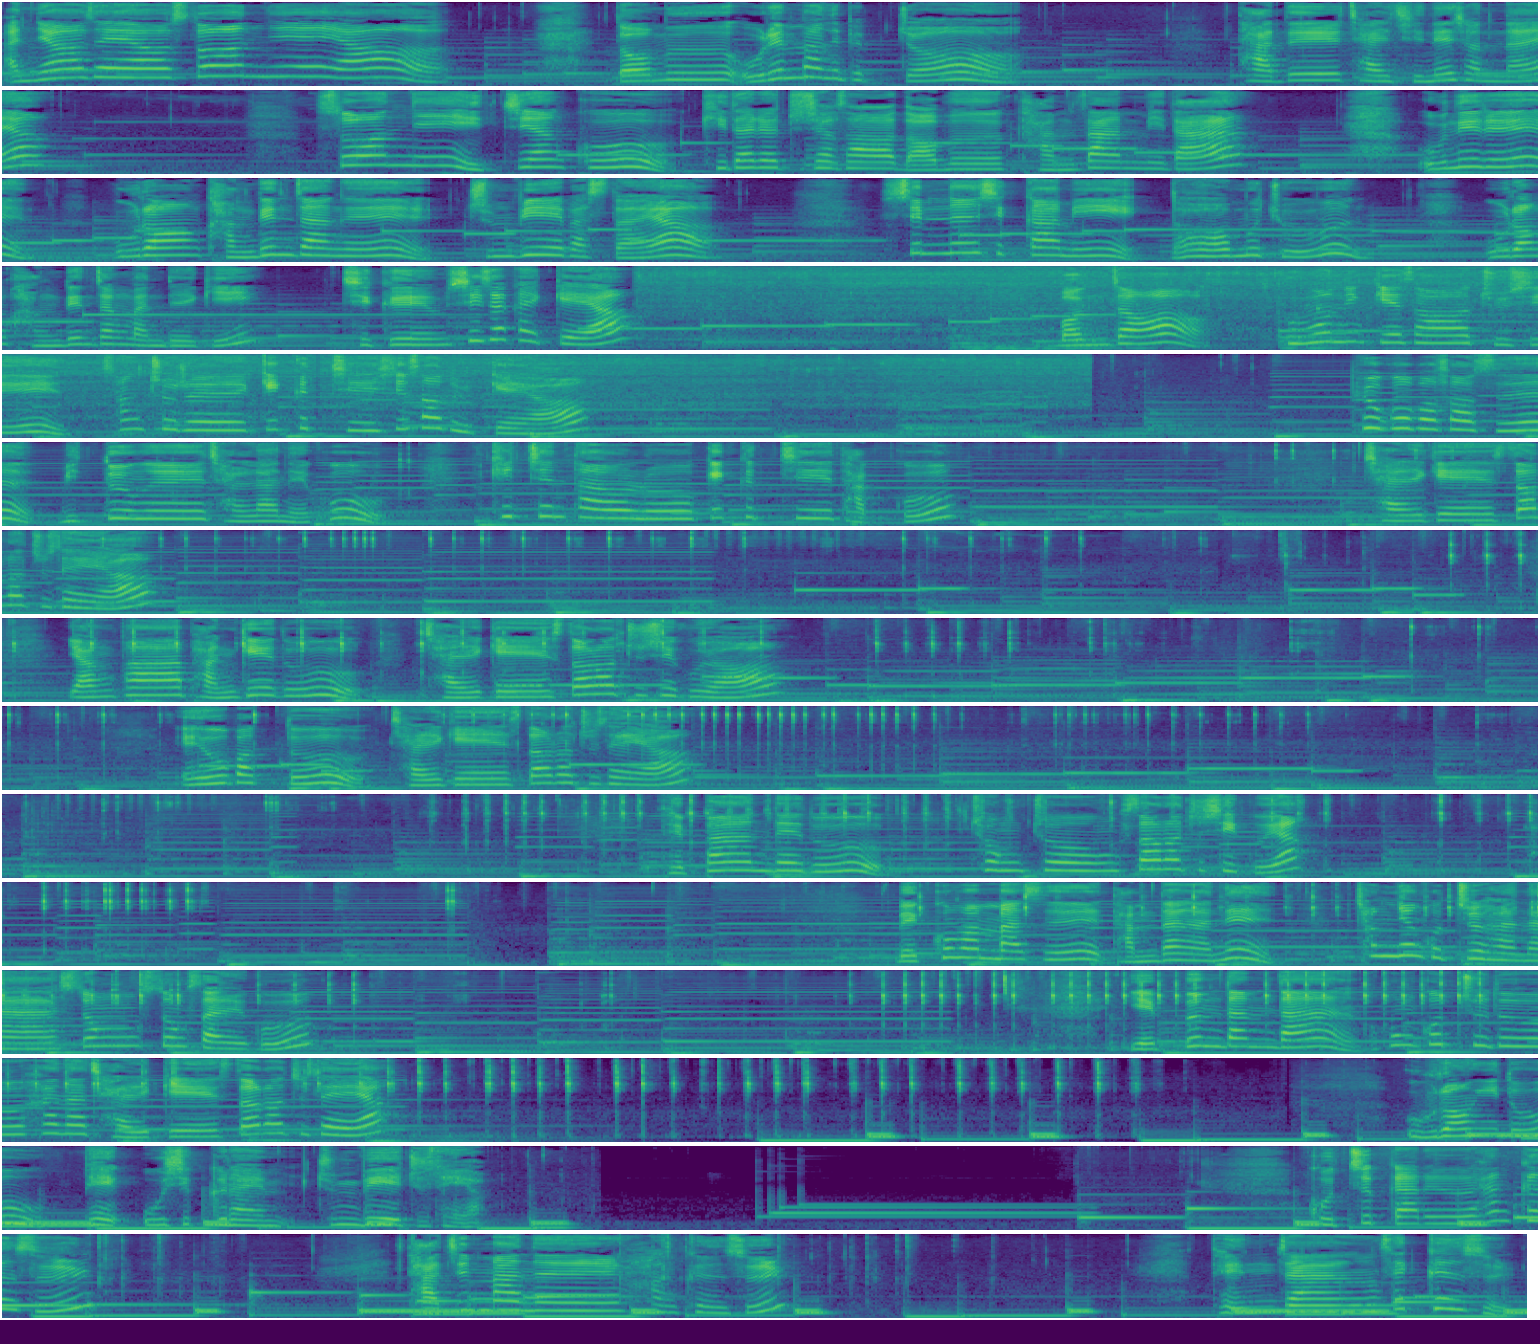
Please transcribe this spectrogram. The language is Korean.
안녕하세요, 소언니예요. 너무 오랜만에 뵙죠? 다들 잘 지내셨나요? 소언니 잊지 않고 기다려주셔서 너무 감사합니다. 오늘은 우렁 강된장을 준비해봤어요. 씹는 식감이 너무 좋은 우렁 강된장 만들기 지금 시작할게요. 먼저 부모님께서 주신 상추를 깨끗이 씻어둘게요. 표고버섯은 밑둥을 잘라내고 키친타올로 깨끗이 닦고 잘게 썰어주세요. 양파 반 개도 잘게 썰어 주시고요. 애호박도 잘게 썰어 주세요. 대파 한 대도 총총 썰어 주시고요. 매콤한 맛을 담당하는 청양고추 하나 쏙쏙 썰고 예쁨 담당 홍고추도 하나 잘게 썰어주세요. 우렁이도 150g 준비해주세요. 고춧가루 한 큰술, 다진 마늘 한 큰술, 된장 세 큰술,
